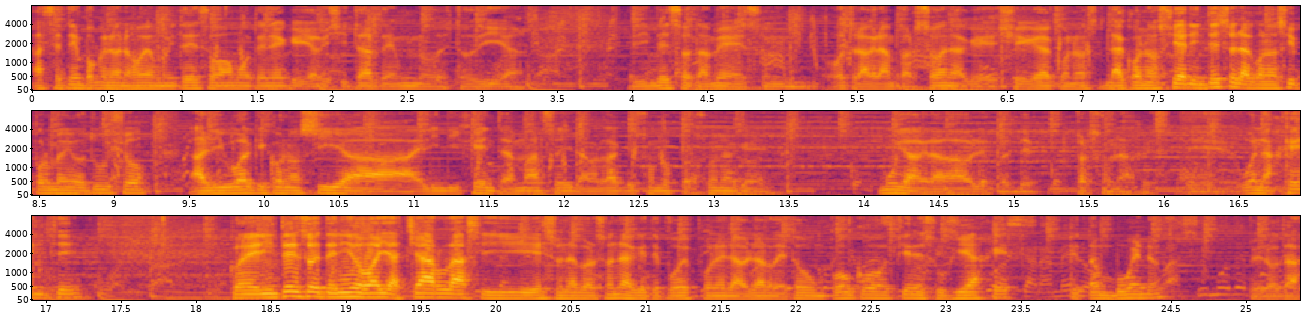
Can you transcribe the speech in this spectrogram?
hace tiempo que no nos vemos, Intenso. Vamos a tener que ir a visitarte en uno de estos días. El Intenso también es otra gran persona que llegué a conocer. La conocí al Intenso, la conocí por medio tuyo. Al igual que conocí a El Indigente, a Marcel. La verdad que son dos personas que muy agradables de personajes. buena gente. Con el intenso he tenido varias charlas y es una persona que te podés poner a hablar de todo un poco. Tiene sus viajes que están buenos, pero está.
